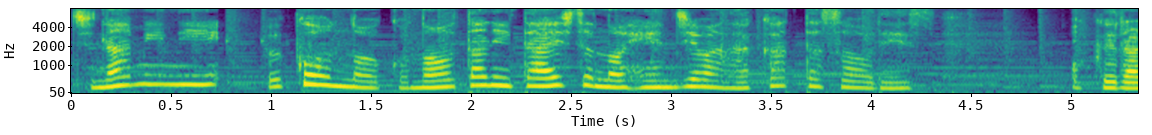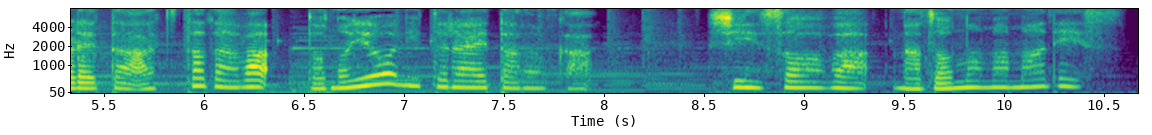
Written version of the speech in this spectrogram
ちなみにウコンのこの歌に対しての返事はなかったそうです。送られた厚忠はどのように捉えたのか。真相は謎のままです。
